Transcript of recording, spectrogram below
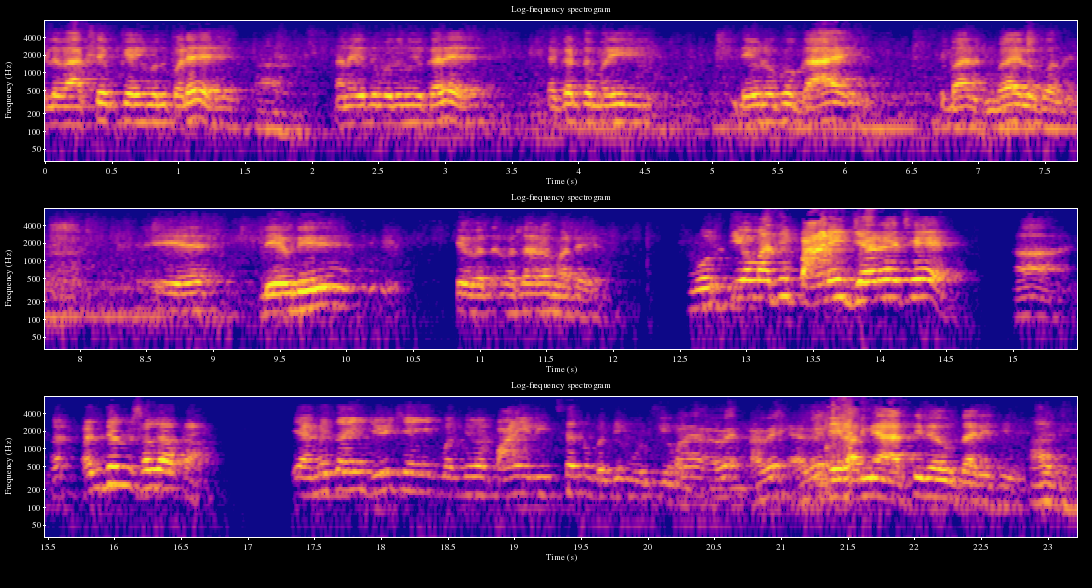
એટલે આક્ષેપ કે એવું બધું પડે અને એ તો બધું એ કરે અગર તો મારી દેવ લોકો ગાય બહાર સંભળાય લોકોને. એ દેવની એ વધારવા માટે. મૂર્તિઓમાંથી પાણી ઝરે છે. હા. અંજમ સલાકા. એ અમે તો અહીં જોયું છે એક મંદિરમાં પાણી રીતસરનું બધી મૂર્તિઓ હવે હવે હવે આરતી બે ઉતારી હતી. હા જી.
